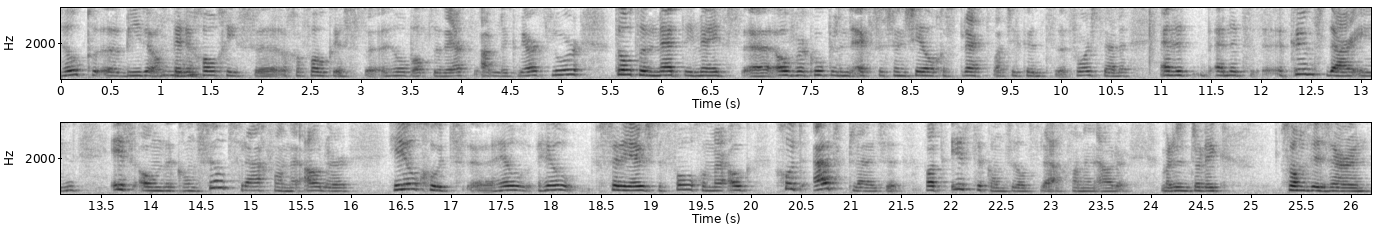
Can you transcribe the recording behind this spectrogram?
hulp uh, bieden of pedagogisch gefocust hulp op de werk, werkvloer, tot en met die meest overkoepelende existentieel gesprek wat je kunt voorstellen. En het, en het kunst daarin is om de consultvraag van de ouder heel goed, heel, heel serieus te volgen, maar ook goed uit te pluizen. Wat is de consultvraag van een ouder? Maar dus natuurlijk, soms is er een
